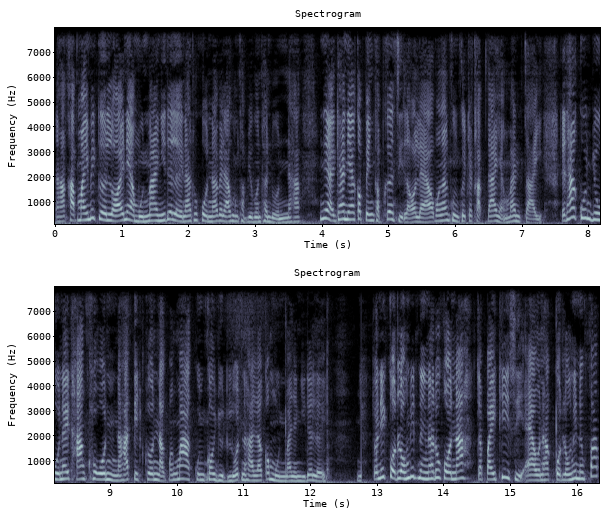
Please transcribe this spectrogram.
นะคะขับไม่ไม่เกินร้อยเนี่ยหมุนมาอย่างนี้ได้เลยนะทุกคนนะเวลาคุณขับอยู่บนถนนนะคะเนี่ยแค่นี้ก็เป็นขับเคลื่อนสี่ล้อแล้วเพราะงั้นคุณก็จะขับได้อย่างมั่นใจ แต่ถ้าคุณอยู่ในทางโคลนนะคะติดโคลนหนักมากๆ คุณก็หยุดรถนะคะแล้วก็หมุนมาอย่างนี้ได้เลย ตัวนี้กดลงนิดนึงนะทุกคนนะ จะไปที่ 4L นะคะ กดลงนิดนึงปั๊บ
